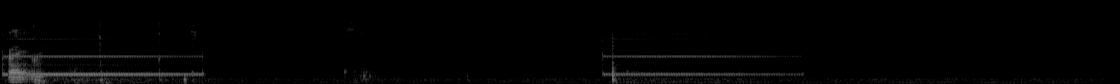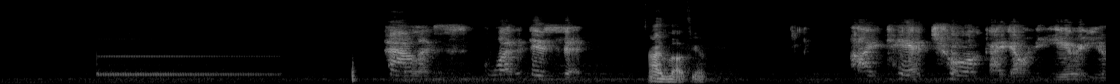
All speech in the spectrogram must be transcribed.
Quietly. Alice, what is it? I love you. I can't talk. I don't hear you.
